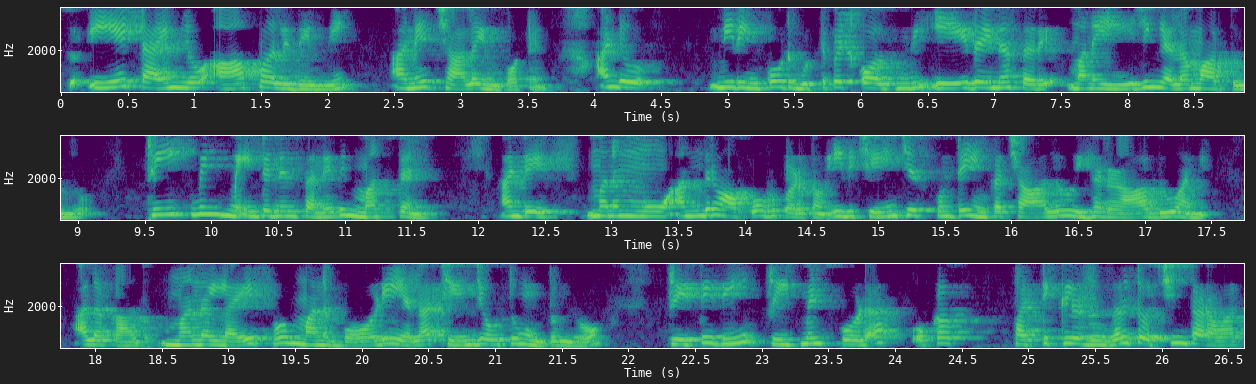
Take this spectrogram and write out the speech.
సో ఏ టైంలో ఆపాలి దీన్ని అనేది చాలా ఇంపార్టెంట్. అండ్ మీరు ఇంకోటి గుర్తుపెట్టుకోవాల్సింది ఏదైనా సరే మన ఏజింగ్ ఎలా మారుతుందో ట్రీట్మెంట్ మెయింటెనెన్స్ అనేది మస్ట్ అండ్. అంటే మనము అందరం అపోహపడతాం ఇది చేంజ్ చేసుకుంటే ఇంకా చాలు ఇక రాదు అని. అలా కాదు. మన లైఫ్ మన బాడీ ఎలా చేంజ్ అవుతూ ఉంటుందో ప్రతిదీ ట్రీట్మెంట్స్ కూడా ఒక పర్టికులర్ రిజల్ట్ వచ్చిన తర్వాత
